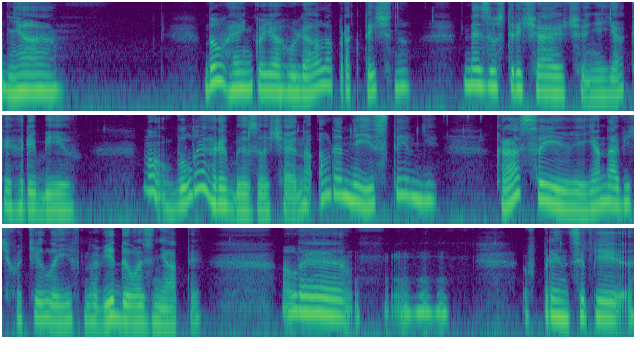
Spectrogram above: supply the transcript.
дня. Довгенько я гуляла, практично не зустрічаючи ніяких грибів. Ну, були гриби, звичайно, але не їстивні, красиві. Я навіть хотіла їх на відео зняти. Але, в принципі,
